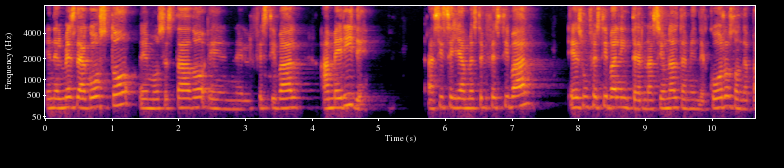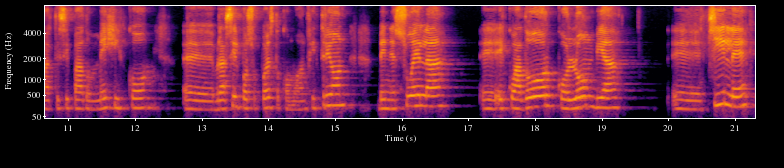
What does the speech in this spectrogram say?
En el mes de agosto hemos estado en el festival Ameride, Así se llama este festival. Es un festival internacional también de coros donde ha participado México, eh, Brasil, por supuesto, como anfitrión, Venezuela, eh, Ecuador, Colombia, eh, Chile.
